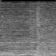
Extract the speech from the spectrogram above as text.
Hallelujah.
